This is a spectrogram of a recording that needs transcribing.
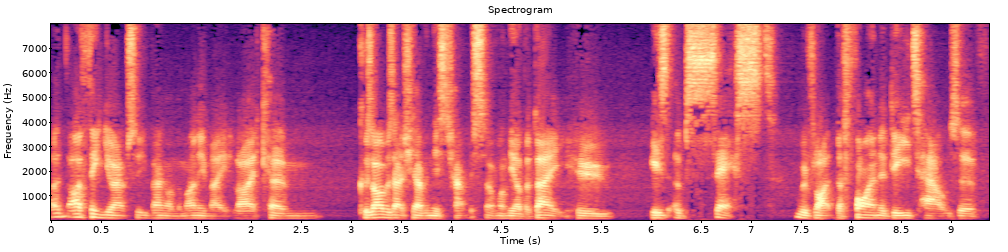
I, I think you're absolutely bang on the money, mate. Like, because I was actually having this chat with someone the other day who is obsessed with like the finer details of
